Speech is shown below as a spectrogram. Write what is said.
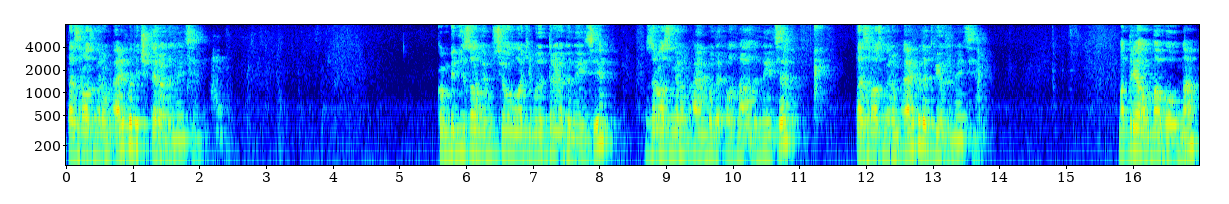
Та з розміром L буде 4 одиниці. Комбінізони у всього лоті буде 3 одиниці. З розміром М буде 1 одиниця. Та з розміром L буде 2 одиниці. Матеріал бавовна.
